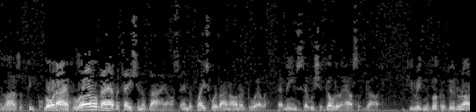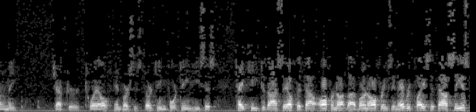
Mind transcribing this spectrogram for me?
and lives of people. Lord, I have loved the habitation of thy house and the place where thine honor dwelleth. That means that we should go to the house of God. If you read in the book of Deuteronomy, chapter 12, and verses 13 14, he says, Take heed to thyself that thou offer not thy burnt offerings in every place that thou seest,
